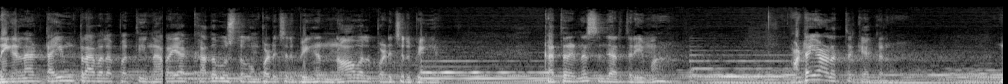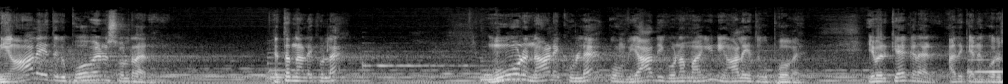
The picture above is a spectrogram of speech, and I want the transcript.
நீங்கெல்லாம் டைம் டிராவலை பத்தி நிறைய கதை புஸ்தகம் படிச்சிருப்பீங்க நாவல் படிச்சிருப்பீங்க. கத்தர் என்ன செஞ்சார் தெரியுமா? அடையாளத்தை கேட்கணும். நீ ஆலயத்துக்கு போவேன்னு சொல்றாரு. எத்தனை நாளைக்குள்ள? மூணு நாளைக்குள்ள உன் வியாதி குணமாகி நீ ஆலயத்துக்கு போவேன் இவர் கேட்கிறாரு அதுக்கு எனக்கு ஒரு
